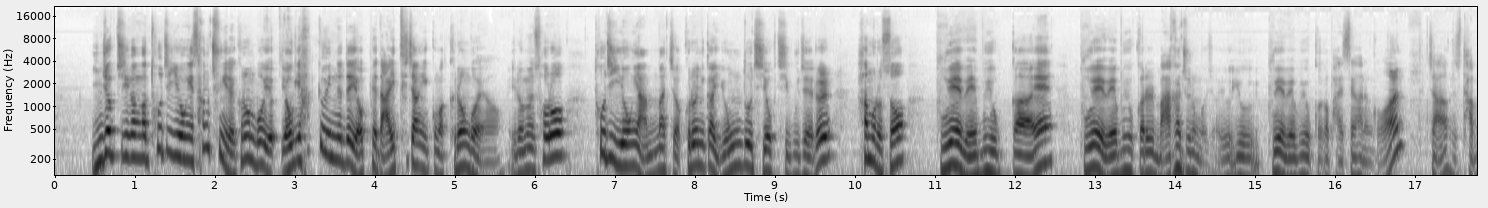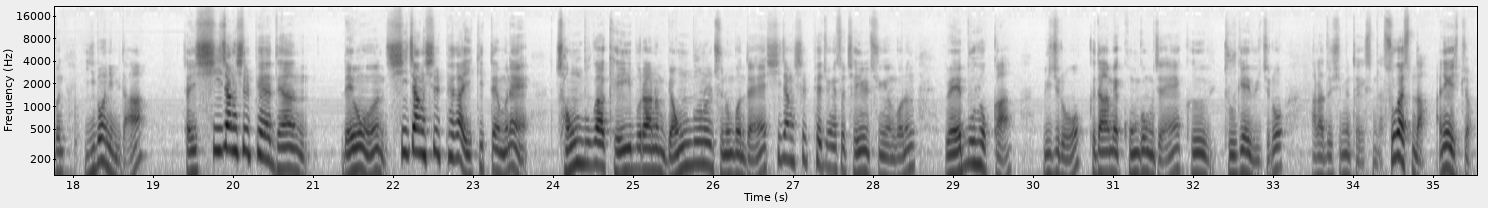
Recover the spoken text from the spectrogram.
인접지간 간 토지 이용의 상충이래. 그럼 뭐 여- 여기 학교 있는데 옆에 나이트장 있고 막 그런 거예요. 이러면 서로 토지 이용이 안 맞죠. 그러니까 용도 지역 지구제를 함으로써 부의 외부 효과에 부의 외부 효과를 막아주는 거죠. 요, 요 부의 외부 효과가 발생하는 걸. 자, 그래서 답은 2번입니다. 자, 이 시장 실패에 대한 내용은 시장 실패가 있기 때문에 정부가 개입을 하는 명분을 주는 건데 시장 실패 중에서 제일 중요한 거는 외부 효과 위주로 그 다음에 공공재 그 두 개 위주로 알아두시면 되겠습니다. 수고하셨습니다. 안녕히 계십시오.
